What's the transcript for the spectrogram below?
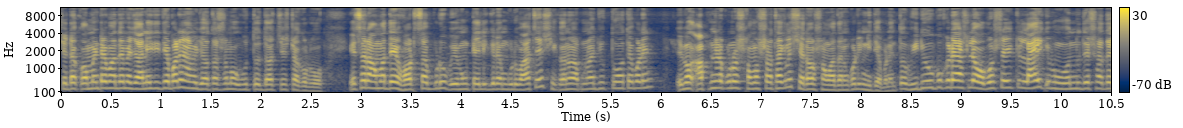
সেটা কমেন্টের মাধ্যমে জানিয়ে দিতে পারেন, আমি যথাসময় উত্তর দেওয়ার চেষ্টা করব। এছাড়াও আমাদের হোয়াটসঅ্যাপ গ্রুপ এবং টেলিগ্রাম গ্রুপ আছে, সেখানেও আপনারা যুক্ত হতে পারেন এবং আপনার কোনো সমস্যা থাকলে সেটাও সমাধান করে নিতে পারেন। তো ভিডিও উপকারে আসলে অবশ্যই একটি লাইক এবং বন্ধুদের সাথে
